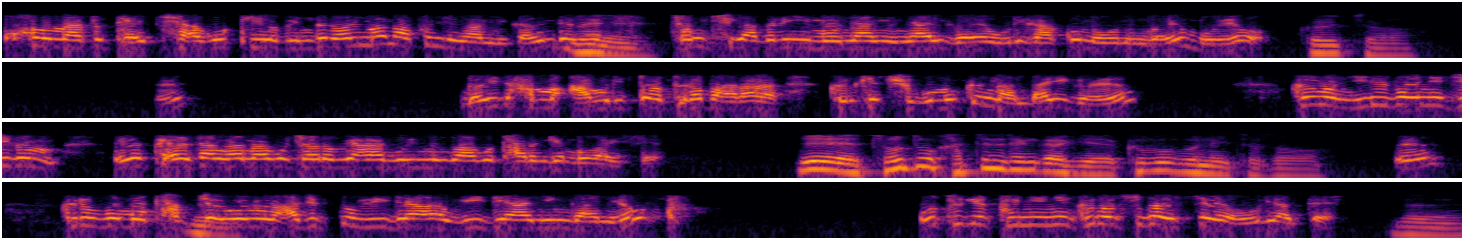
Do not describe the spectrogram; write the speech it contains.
코로나도 대체하고 기업인들 얼마나 훌륭합니까? 근데 왜 네. 정치가들이 이 모양이냐 이거예요. 우리 갖고 노는 거예요, 뭐요? 그렇죠. 너희들 한번 아무리 떠들어봐라. 그렇게 죽으면 끝난다 이거예요? 그러면 일본이 지금 배상 안 하고 저렇게 하고 있는 거하고 다른 게 뭐가 있어요? 예, 저도 같은 생각이에요. 그 부분에 있어서. 예? 그리고 뭐 박정희는 아직도 위대한, 위대한 인간이요? 어떻게 군인이 그럴 수가 있어요, 우리한테. 네,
